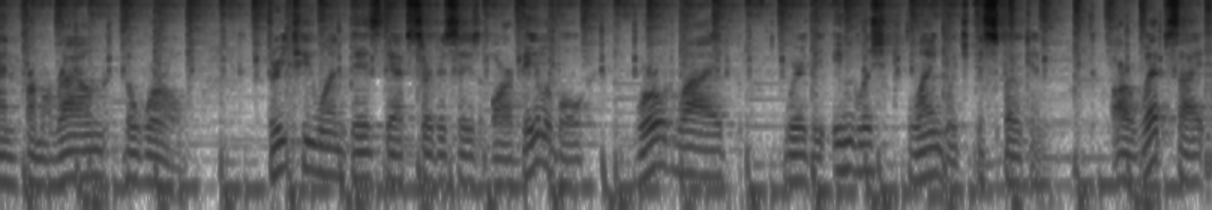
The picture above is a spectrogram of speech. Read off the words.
and from around the world. 321 BizDev services are available worldwide where the English language is spoken. Our website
